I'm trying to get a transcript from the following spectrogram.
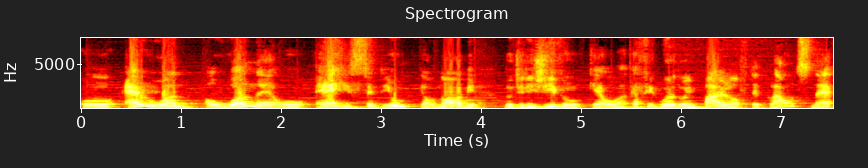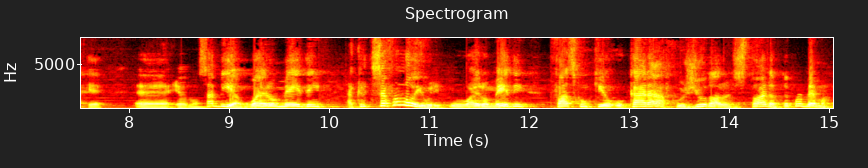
o R101, né, o R101, que é o nome do dirigível, que é, o, que é a figura do Empire of the Clouds, né, que é eu não sabia. O Iron Maiden, aquilo que você falou, Yuri, o Iron Maiden faz com que o cara fugiu da aula de história, não tem problema.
